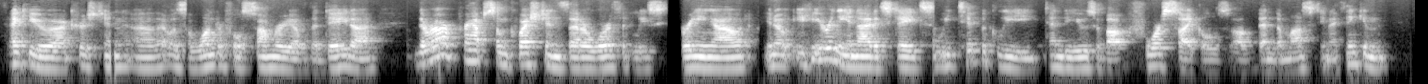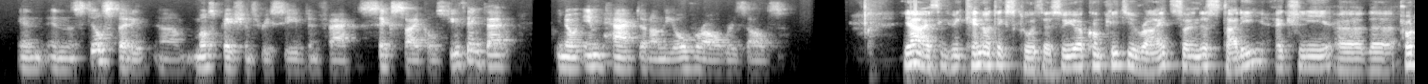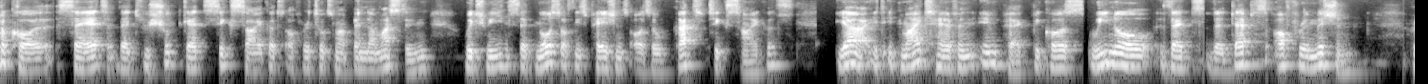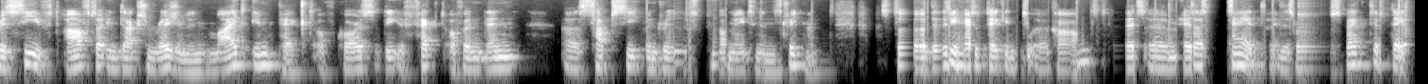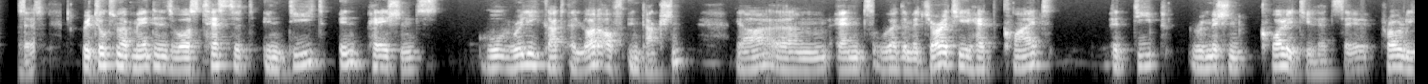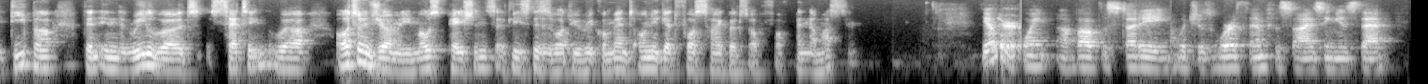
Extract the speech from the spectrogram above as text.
Thank you, uh, Christian. Uh, that was a wonderful summary of the data. There are perhaps some questions that are worth at least bringing out. You know, here in the United States, we typically tend to use about four cycles of bendamustine. I think in in, in the still study, um, most patients received, in fact, six cycles. Do you think that you know, impacted on the overall results? Yeah, I think we cannot exclude this. So you are completely right. So in this study, actually, uh, the protocol said that you should get six cycles of rituximab bendamustine, which means that most of these patients also got six cycles. Yeah, it, it might have an impact because we know that the depth of remission received after induction regimen might impact, of course, the effect of an then subsequent rituximab maintenance treatment. So this we have to take into account that, um, as I said, in this prospective data set, rituximab maintenance was tested indeed in patients who really got a lot of induction, yeah, um, and where the majority had quite a deep remission quality, let's say, probably deeper than in the real world setting, where also in Germany, most patients, at least this is what we recommend, only get four cycles of, of bendamustine. The other point about the study, which is worth emphasizing, is that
